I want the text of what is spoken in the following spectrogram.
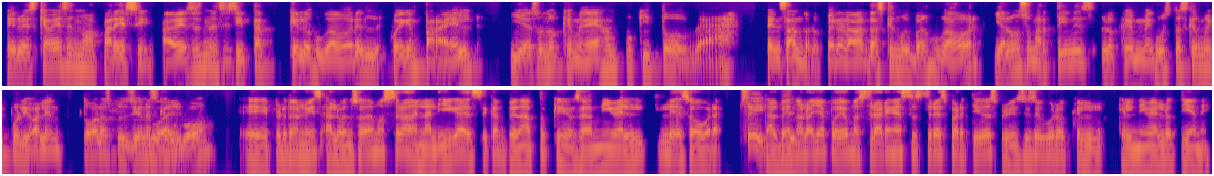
pero es que a veces no aparece. A veces necesita que los jugadores jueguen para él y eso es lo que me deja un poquito... Ah, pensándolo, pero la verdad es que es muy buen jugador. Y Alonso Martínez, lo que me gusta es que es muy polivalente. Todas las posiciones que jugó. Eh, perdón, Luis, Alonso ha demostrado en la liga de este campeonato que, o sea, nivel le sobra. Sí. Tal vez no lo haya podido mostrar en estos tres partidos, pero yo estoy seguro que el, que el nivel lo tiene.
